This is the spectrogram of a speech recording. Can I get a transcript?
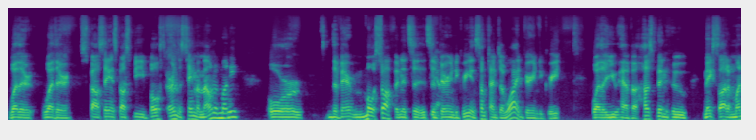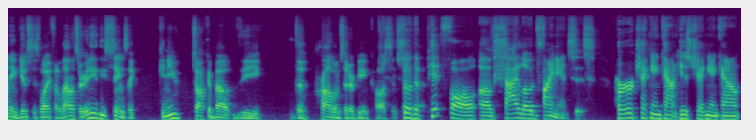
Whether whether spouse A and spouse B both earn the same amount of money, or the very most often it's a it's a Yeah. varying degree, and sometimes a wide varying degree. Whether you have a husband who makes a lot of money and gives his wife an allowance, or any of these things, like can you talk about the the problems that are being caused? So the pitfall of siloed finances, her checking account, his checking account,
